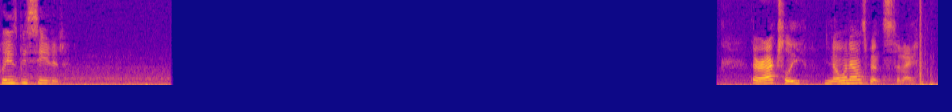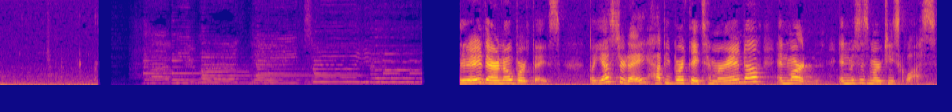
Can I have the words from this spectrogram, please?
Please be seated. There are actually no announcements today. Today there are no birthdays, but yesterday, happy birthday to Miranda and Martin in Mrs. Murchie's class.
